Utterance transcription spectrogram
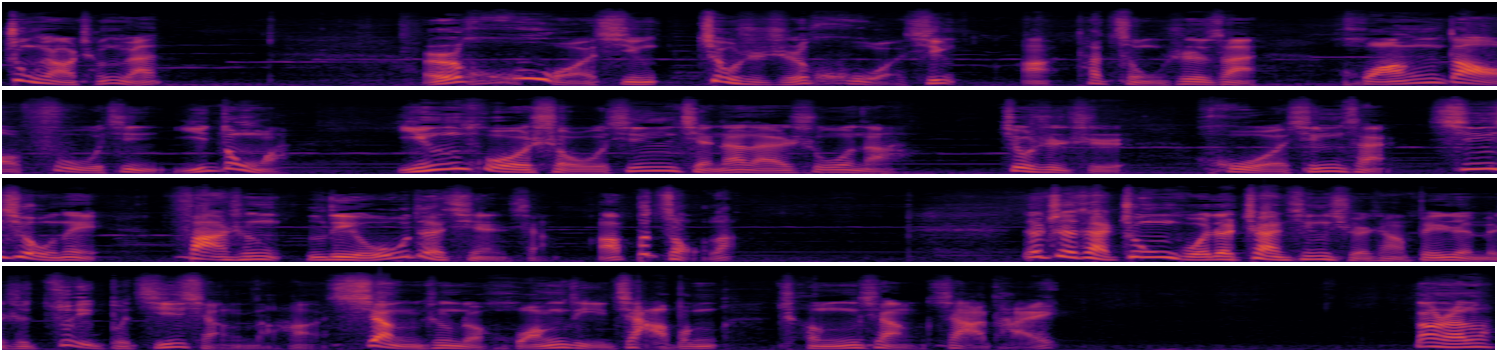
重要成员。而惑星就是指火星啊，它总是在黄道附近移动啊。荧惑守心，简单来说呢，就是指火星在星宿内发生流的现象啊，不走了。那这在中国的占星学上被认为是最不吉祥的哈，象征着皇帝驾崩、丞相下台。当然了，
